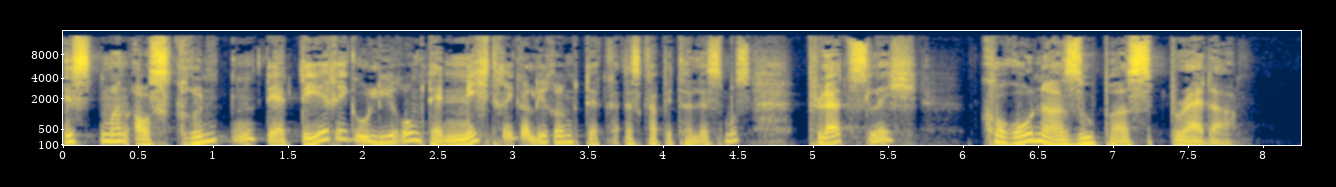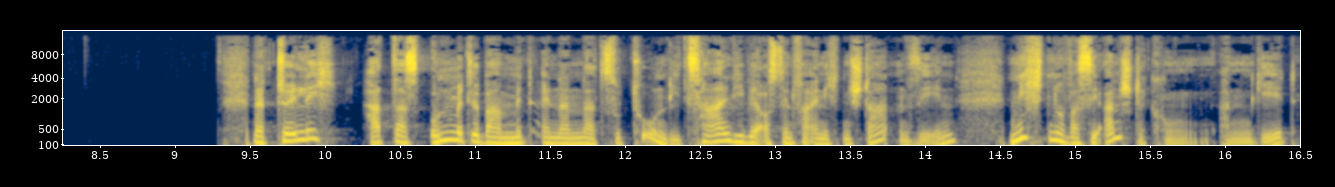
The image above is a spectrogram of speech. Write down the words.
ist man aus Gründen der Deregulierung, der Nichtregulierung des Kapitalismus plötzlich Corona-Superspreader. Natürlich hat das unmittelbar miteinander zu tun. Die Zahlen, die wir aus den Vereinigten Staaten sehen, nicht nur was die Ansteckungen angeht,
